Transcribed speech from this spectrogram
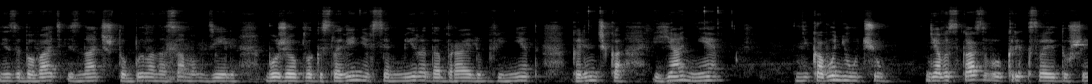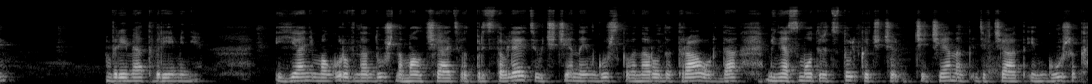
Не забывать и знать, что было на самом деле. Божьего благословения, всем мира, добра и любви нет. Галиночка, я не никого не учу. Я высказываю крик своей души время от времени. Я не могу равнодушно молчать. Вот представляете, у чечено-ингушского народа траур, да, меня смотрит столько чеченок, девчат, ингушек,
